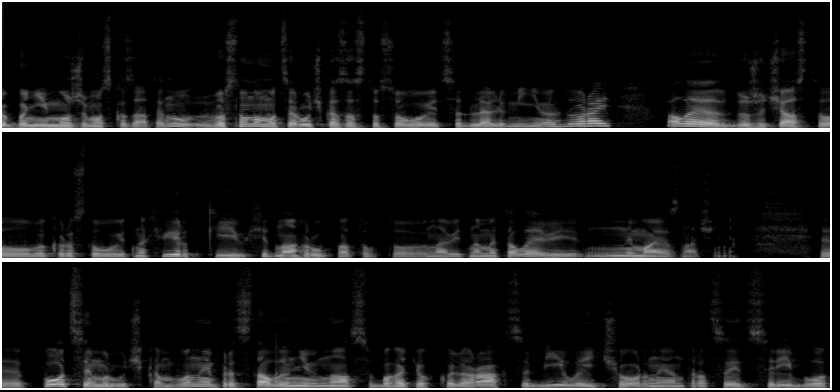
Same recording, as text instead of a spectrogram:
Що по ній можемо сказати? Ну, в основному ця ручка застосовується для алюмінієвих дверей, але дуже часто використовують на хвіртки, вхідна група, тобто навіть на металеві, немає значення. Е, По цим ручкам вони представлені в нас в багатьох кольорах: це білий, чорний, антрацит, срібло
